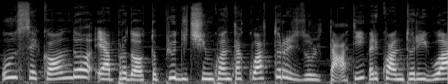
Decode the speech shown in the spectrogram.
un secondo e ha prodotto più di 54 risultati per quanto riguarda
